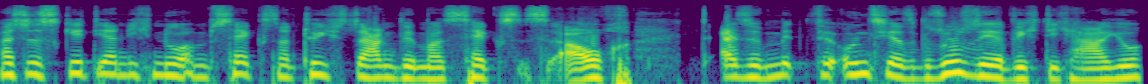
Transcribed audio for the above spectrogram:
Du, es geht ja nicht nur um Sex. Natürlich sagen wir mal, Sex ist auch, also mit, für uns ja sowieso sehr wichtig, Hajo.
